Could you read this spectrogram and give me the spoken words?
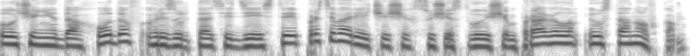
получение доходов в результате действий, противоречащих существующим правилам и установкам.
